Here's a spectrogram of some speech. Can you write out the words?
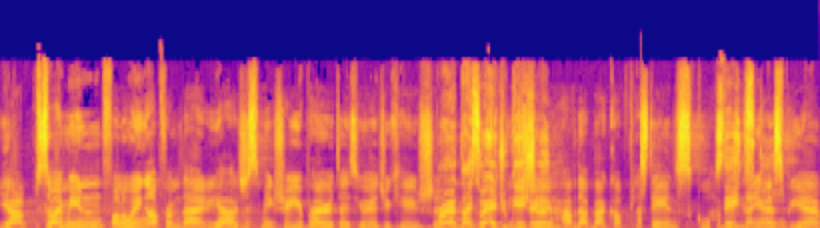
Yeah, so I mean, following up from that, yeah, just make sure you prioritize your education. Prioritize your education. Make sure you have that backup plan. Stay in school. Stay in habiskan your school. SPM,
